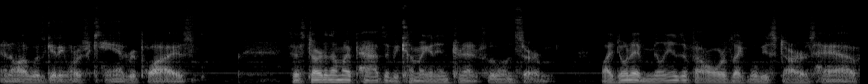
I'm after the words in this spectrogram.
and all I was getting was canned replies. So I started on my path to becoming an internet influencer. While I don't have millions of followers like movie stars have,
